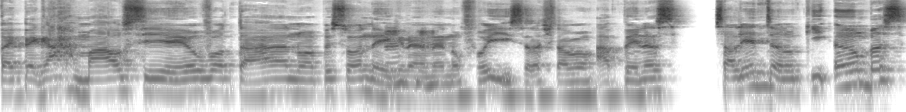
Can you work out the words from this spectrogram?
vai pegar mal se eu votar numa pessoa negra, uhum. né? Não foi isso. Elas estavam apenas salientando que ambas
